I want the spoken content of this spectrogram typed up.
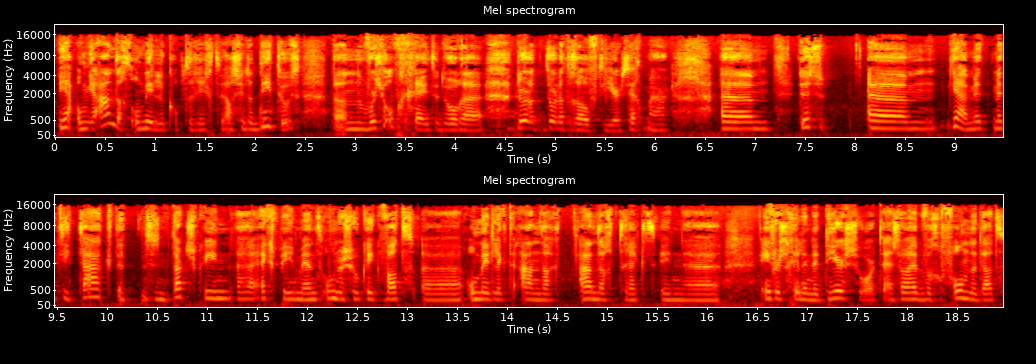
ja, om je aandacht onmiddellijk op te richten. Als je dat niet doet, dan word je opgegeten door, uh, door, door dat roofdier, zeg maar. Um, dus Um, ja, met, met die taak, dat is een touchscreen uh, experiment... onderzoek ik wat uh, onmiddellijk de aandacht, aandacht trekt in, in verschillende diersoorten. En zo hebben we gevonden dat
